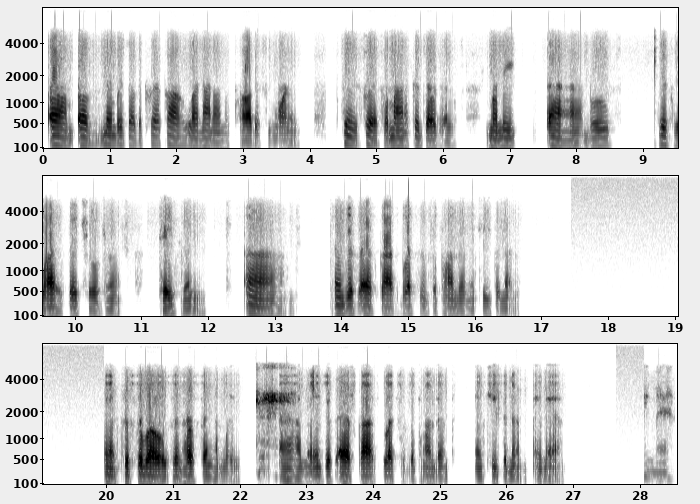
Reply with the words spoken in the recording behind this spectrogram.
um, of members of the prayer call who are not on the call this morning. Continuous prayers for Monica, Jojo, Monique, uh, Bruce, his wife, their children, Kason, um, and just ask God's blessings upon them and keeping them. And Sister Rose and her family, um, and just ask God's blessings upon them and keeping them. Amen. Amen.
